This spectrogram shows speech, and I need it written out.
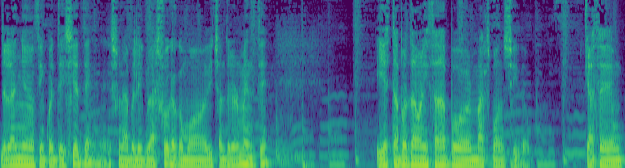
del año 57. Es una película sueca, como he dicho anteriormente, y está protagonizada por Max von Sydow, que hace un,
